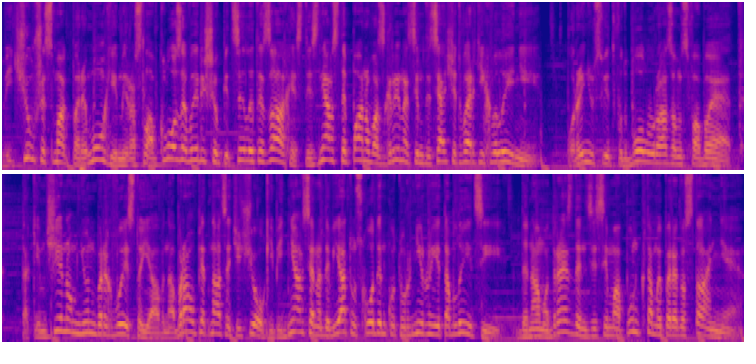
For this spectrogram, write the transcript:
Відчувши смак перемоги, Мірослав Клозе вирішив підсилити захист і зняв Степанова з гри на 74-й хвилині. Поринь у світ футболу разом з Фабет. Таким чином, Нюнберг вистояв, набрав 15 очок і піднявся на дев'яту сходинку турнірної таблиці. Динамо Дрезден зі сіма пунктами передостаннє.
